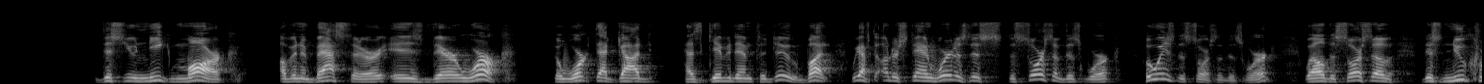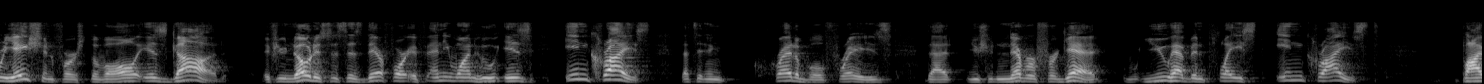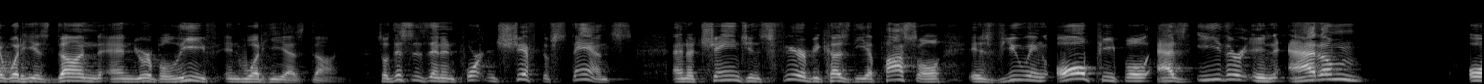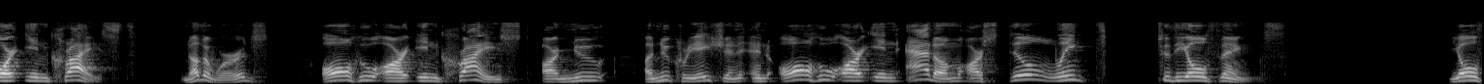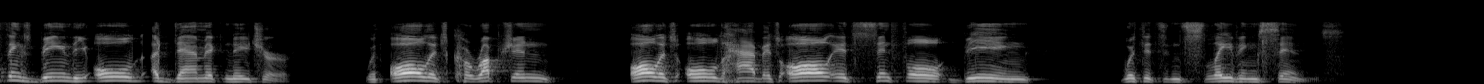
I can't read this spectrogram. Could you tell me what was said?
this unique mark of an ambassador is their work, the work that God has given them to do. But we have to understand where does this the source of this work who is the source of this work? Well, the source of this new creation, first of all, is God. If you notice, it says, therefore, if anyone who is in Christ, that's an incredible phrase that you should never forget. You have been placed in Christ by what he has done and your belief in what he has done. So, this is an important shift of stance and a change in sphere because the apostle is viewing all people as either in Adam or in Christ. In other words, all who are in Christ are new a new creation and all who are in Adam are still linked to the old things. The old things being the old Adamic nature with all its corruption, all its old habits, all its sinful being with its enslaving sins.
